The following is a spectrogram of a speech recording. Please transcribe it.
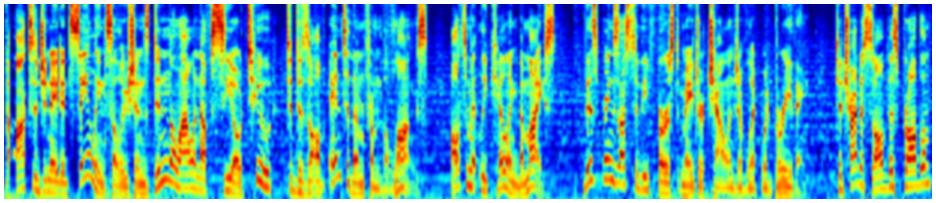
The oxygenated saline solutions didn't allow enough CO2 to dissolve into them from the lungs, ultimately killing the mice. This brings us to the first major challenge of liquid breathing to try to solve this problem,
